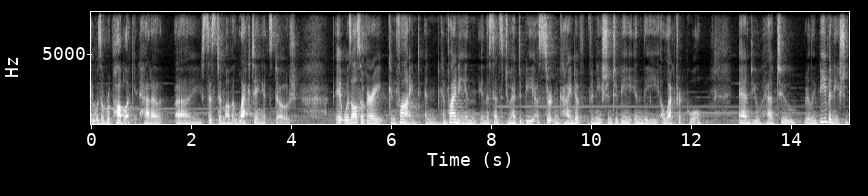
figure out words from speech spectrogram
it was a republic. It had a, a system of electing its doge. It was also very confined, and confining in, in the sense that you had to be a certain kind of Venetian to be in the electorate pool and you had to really be Venetian.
